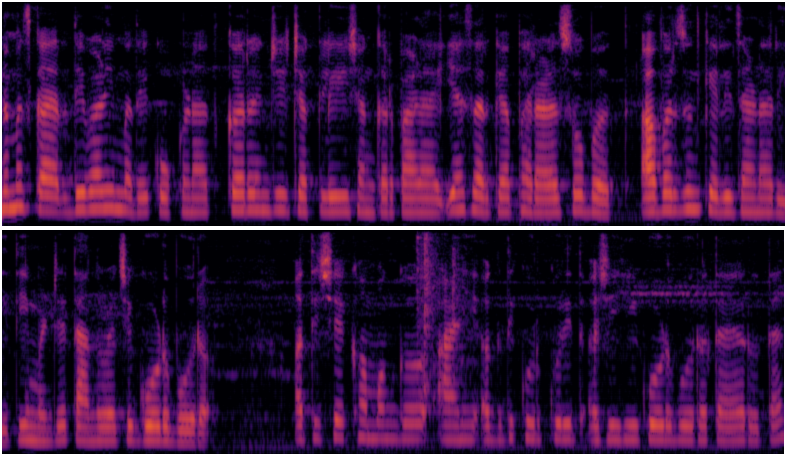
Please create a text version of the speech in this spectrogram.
नमस्कार. दिवाळीमध्ये कोकणात करंजी चकली शंकरपाळ्या यासारख्या फराळासोबत आवर्जून केली जाणारी ती म्हणजे तांदूळाची गोड बोरं. अतिशय खमंग आणि अगदी कुरकुरीत अशी ही गोड बोरं तयार होतात.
